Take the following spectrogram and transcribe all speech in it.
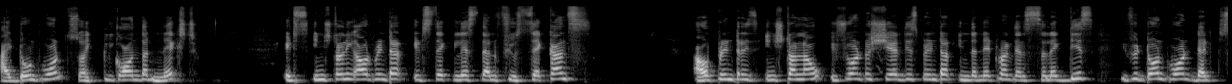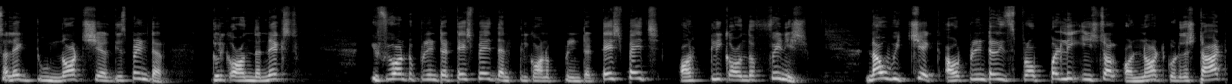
I don't want so i click on the next it's installing our printer. It's take less than a few seconds. Our printer is installed now. If you want to share this printer in the network, then select this. If you don't want, then select do not share this printer. Click on the next. If you want to print a test page, then click on a printer test page or click on the finish. Now we check our printer is properly installed or not. Go to the start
